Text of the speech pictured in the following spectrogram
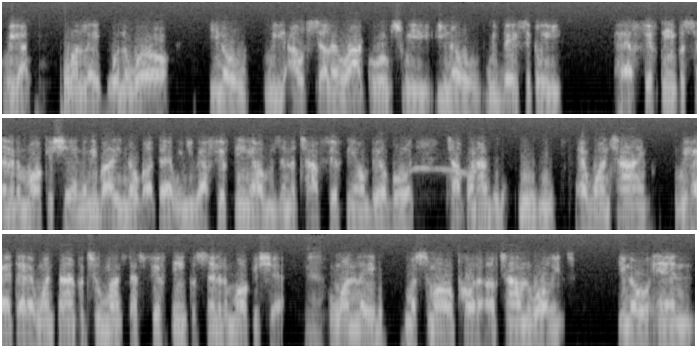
We got one label in the world. You know, we outselling rock groups. We, you know, we basically have 15% of the market share. And anybody know about that when you got 15 albums in the top 50 on Billboard, top 100, excuse me, at one time. We had that at one time for two months. That's 15% of the market share. Yeah. One label from a small part of Uptown New Orleans, you know, and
